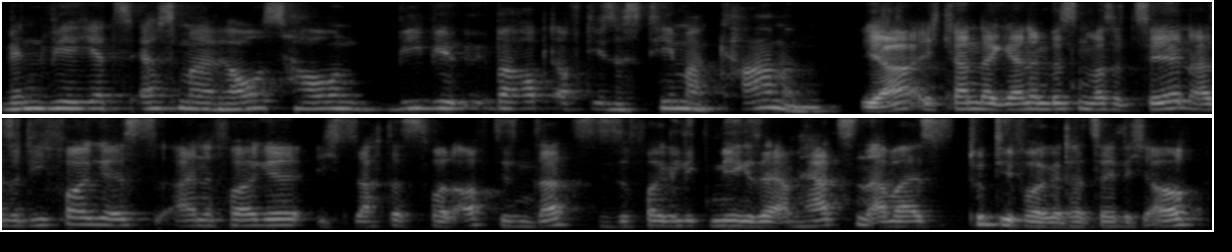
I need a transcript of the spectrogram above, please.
wenn wir jetzt erstmal raushauen, wie wir überhaupt auf dieses Thema kamen. Ja, ich kann da gerne ein bisschen was erzählen. Also die Folge ist eine Folge, ich sage das voll oft, diesen Satz, diese Folge liegt mir sehr am Herzen, aber es tut die Folge tatsächlich auch,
